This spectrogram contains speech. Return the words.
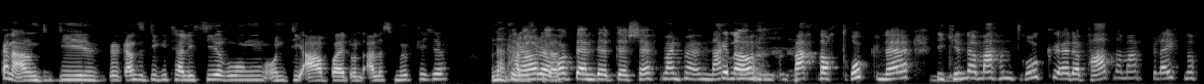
keine Ahnung, die, die ganze Digitalisierung und die Arbeit und alles Mögliche genau, da hockt einem der, der Chef manchmal im Nacken genau. und, und macht noch Druck, ne? Die mhm. Kinder machen Druck, äh, der Partner macht vielleicht noch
